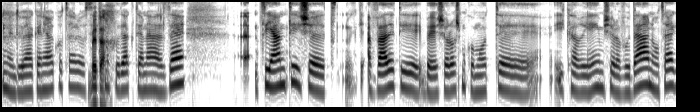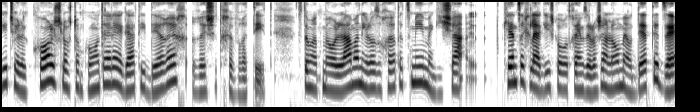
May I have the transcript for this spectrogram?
מדויק, אני רק רוצה להוסיף בטח. נקודה קטנה על זה. ציינתי שעבדתי בשלוש מקומות אה, עיקריים של עבודה. אני רוצה להגיד שלכל שלושת המקומות האלה הגעתי דרך רשת חברתית. זאת אומרת, מעולם אני לא זוכרת עצמי מגישה, כן צריך להגיש קורות חיים, זה לא שאני לא מעודדת את זה,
